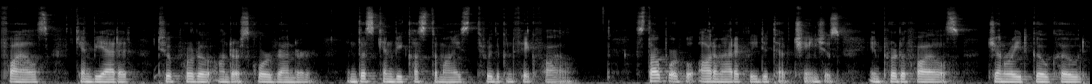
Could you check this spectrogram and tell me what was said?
files can be added to a proto underscore vendor, and this can be customized through the config file. Starport will automatically detect changes in proto files, generate Go code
